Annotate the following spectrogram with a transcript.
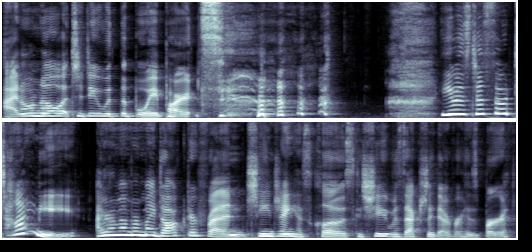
I don't know what to do with the boy parts. he was just so tiny. I remember my doctor friend changing his clothes because she was actually there for his birth.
